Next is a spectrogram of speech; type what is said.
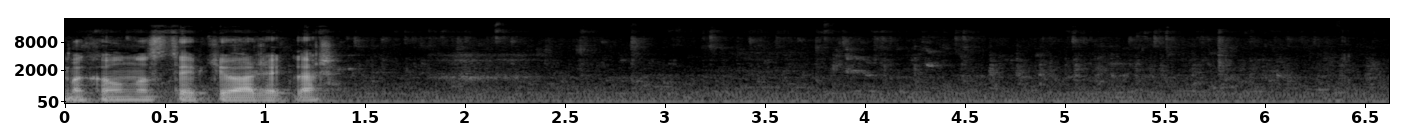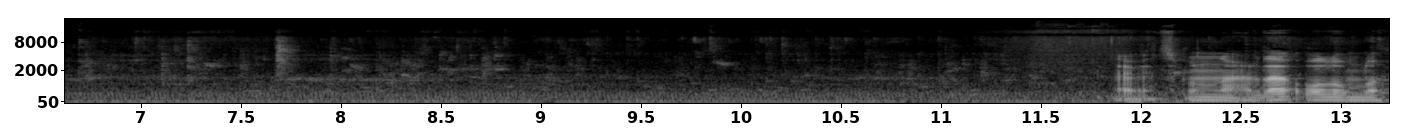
Bakalım nasıl tepki verecekler. Evet bunlar da olumlu.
